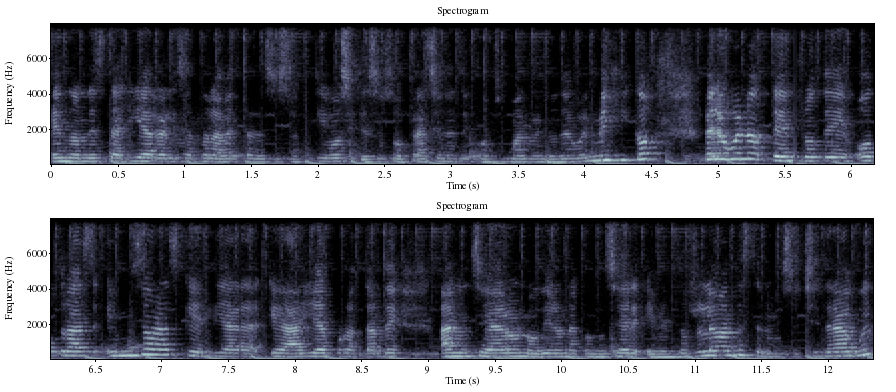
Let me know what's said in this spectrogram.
en donde estaría realizando la venta de sus activos y de sus operaciones de consumo al menudeo en México. Pero bueno, dentro de otras emisoras que el día que ayer por la tarde anunciaron o dieron a conocer eventos relevantes, tenemos a Chedraui.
